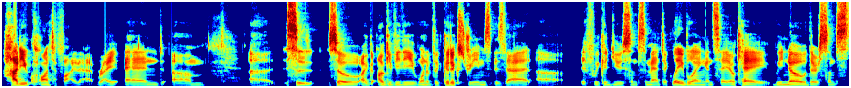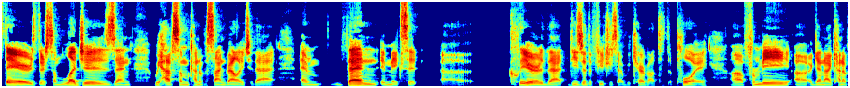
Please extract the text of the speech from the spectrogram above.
how do you quantify that right and um, uh, so so I, will give you the one of the good extremes is that uh, if we could use some semantic labeling and say okay we know there's some stairs there's some ledges and we have some kind of assigned value to that and then it makes it uh, clear that these are the features that we care about to deploy. Uh, for me, uh, again, I kind of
